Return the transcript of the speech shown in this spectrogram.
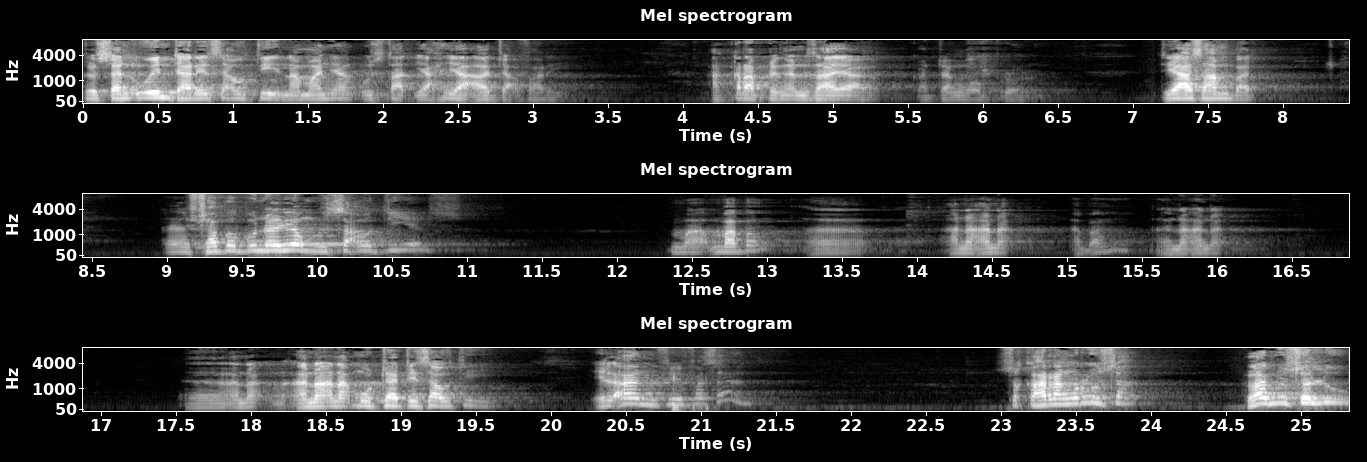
dosen UIN dari Saudi, namanya Ustadz Yahya Al-Ja'fari. Akrab dengan saya, kadang ngobrol. Dia sambat, Syababun al-yawm Saudi. Apa? Anak-anak apa? Anak-anak anak-anak muda di Saudi. Ilan fi fasad. Sekarang rusak. Lam yusallu.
